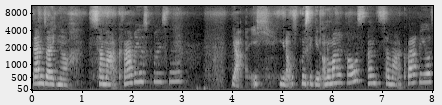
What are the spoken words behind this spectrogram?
Dann soll ich noch Summer Aquarius grüßen. Ja, ich, genau, Grüße gehen auch nochmal raus an Summer Aquarius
